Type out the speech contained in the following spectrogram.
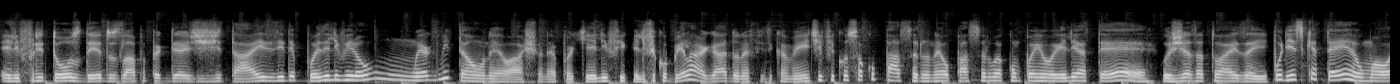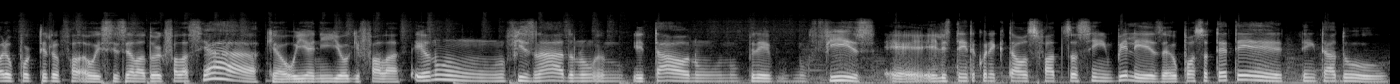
ele fritou os dedos lá para perder as digitais e depois ele virou um ermitão, né? Eu acho, né? Porque ele, fica, ele ficou bem largado, né? Fisicamente e ficou só com o pássaro, né? O pássaro acompanhou ele até os dias atuais aí. Por isso que até uma hora o porteiro fala, ou esse zelador que fala assim, ah, que é o Yanni Yogi fala, eu não, não fiz nada não, e tal, não, não, não fiz. É, eles tentam conectar os fatos assim, beleza, eu posso até ter tentado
